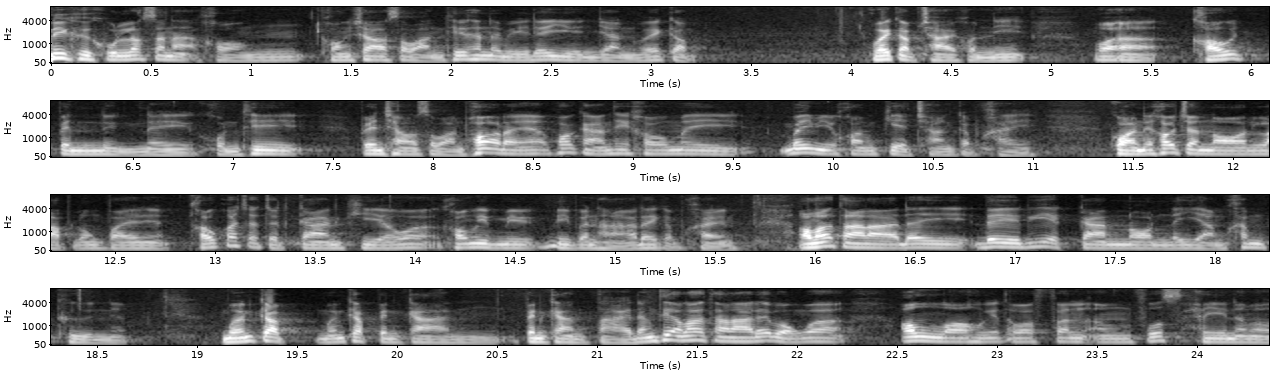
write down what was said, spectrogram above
นี่คือคุณลักษณะของของชาวสวรรค์ที่ท่านนบีได้ยืนยันไว้กับไว้กับชายคนนี้ ว่าเขาเป็นหนึ่งในคนที่เป็นชาวสวรรค์เพราะอะไรฮะเพราะการที่เขาไม่ไม่มีความเกลียดชังกับใคร ก่อนที่เขาจะนอนหลับลงไปเนี่ยเขาก็จะจัดการเคลียร์ว่าเขามีมีมีปัญหาอะไรกับใครอัลลอฮฺตาลาได้ได้เรียกการนอนในยามค่ำคืนเนี่ยเหมือนกับเหมือนกับเป็นการเป็นการตาย ดังที่อัลลอฮฺตาลาได้บอกว่าอัลลอฮฺยะตวัฟฟัลอัมฟุสฮีนามา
